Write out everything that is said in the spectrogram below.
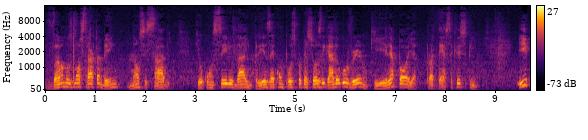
Vamos mostrar também, não se sabe, que o conselho da empresa é composto por pessoas ligadas ao governo, que ele apoia, protesta Crispim. E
